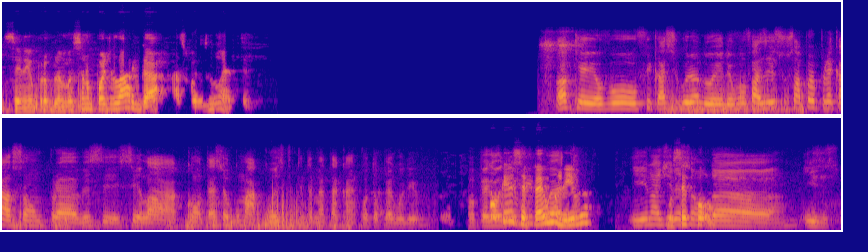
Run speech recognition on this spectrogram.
sem nenhum problema. Você não pode largar as coisas no éter. Ok, eu vou ficar segurando ele. Eu vou fazer isso só por precaução, pra ver se, sei lá, acontece alguma coisa que tenta me atacar enquanto eu pego o livro. Vou pegar Ok, o livro você pega o livro, E na Você direção co- da Isis.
